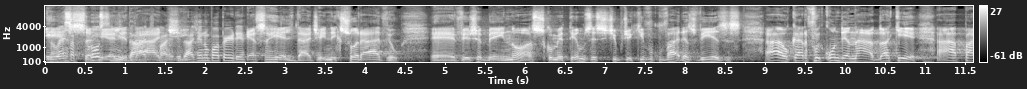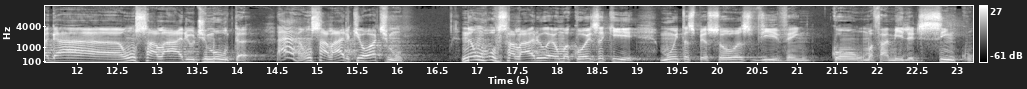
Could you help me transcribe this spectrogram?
Então, essa, essa proximidade com a realidade não pode perder. Essa realidade é inexorável. É, veja bem, nós cometemos esse tipo de equívoco várias vezes. Ah, o cara foi condenado a quê? A pagar um salário de multa. Ah, um salário, que ótimo. Não, o salário é uma coisa que muitas pessoas vivem com uma família de cinco.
